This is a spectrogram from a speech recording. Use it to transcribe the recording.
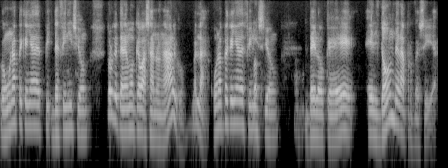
con una pequeña definición, porque tenemos que basarnos en algo, ¿verdad? Una pequeña definición de lo que es el don de la profecía.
